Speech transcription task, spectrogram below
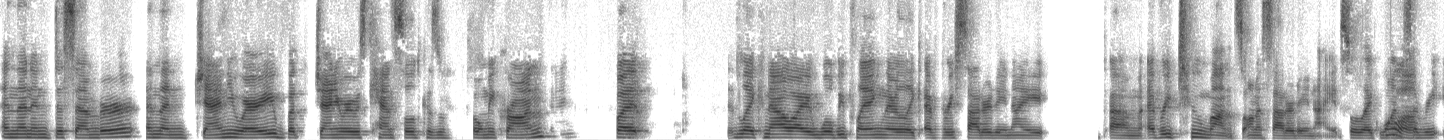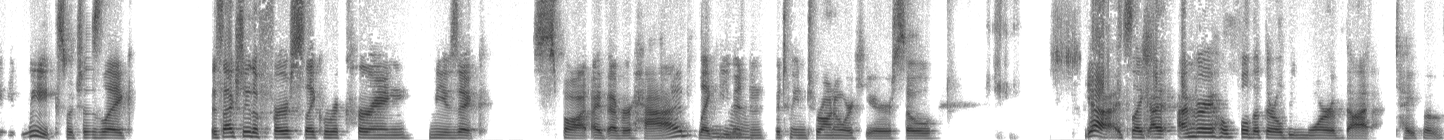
and then in December and then January, but January was canceled because of Omicron. But like now I will be playing there like every Saturday night, um, every two months on a Saturday night. So like once Cool. every eight weeks, which is like it's actually the first like recurring music spot I've ever had, like Mhm. even between Toronto or here. So yeah, it's like I, I'm very hopeful that there will be more of that type of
